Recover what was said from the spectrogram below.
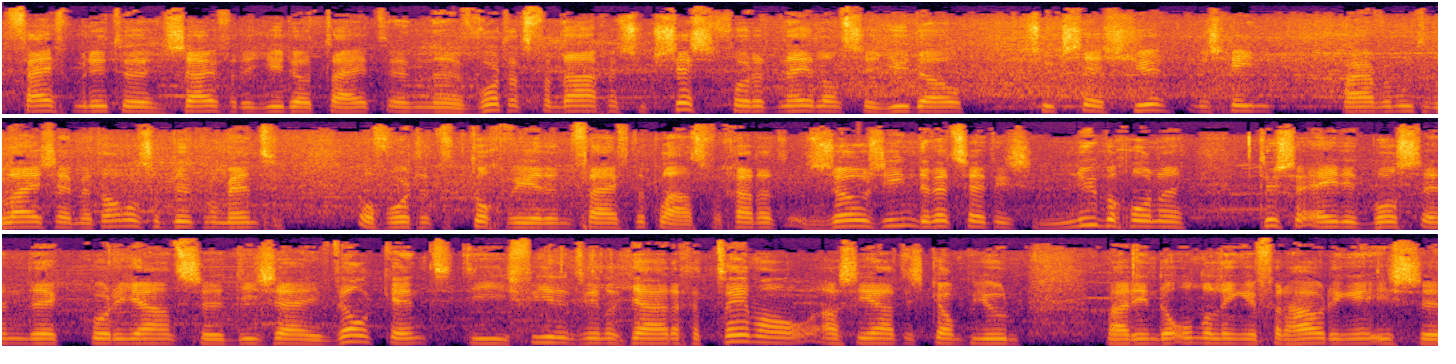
Vijf minuten zuivere judo-tijd. En wordt het vandaag een succes voor het Nederlandse judo. Succesje misschien. Maar we moeten blij zijn met alles op dit moment. Of wordt het toch weer een vijfde plaats? We gaan het zo zien. De wedstrijd is nu begonnen tussen Edith Bos en de Koreaanse die zij wel kent. Die 24-jarige, tweemaal Aziatisch kampioen. Maar in de onderlinge verhoudingen is eh,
